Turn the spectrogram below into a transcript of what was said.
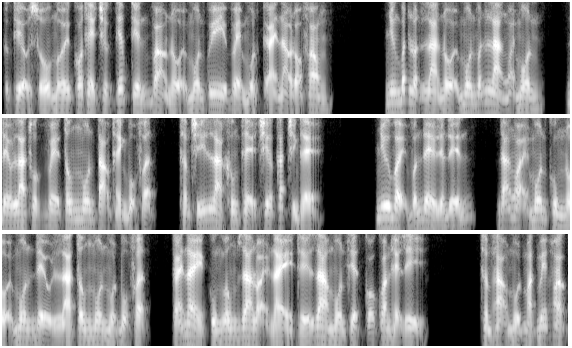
cực thiểu số mới có thể trực tiếp tiến vào nội môn quy về một cái nào đó phong. Nhưng bất luận là nội môn vẫn là ngoại môn, đều là thuộc về tông môn tạo thành bộ phận, thậm chí là không thể chia cắt trình thể. Như vậy vấn đề liền đến, đã ngoại môn cùng nội môn đều là tông môn một bộ phận, cái này cùng ông gia loại này thế ra môn phiệt có quan hệ gì? Thẩm hạo một mặt mê hoặc,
